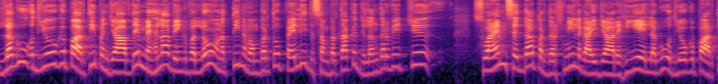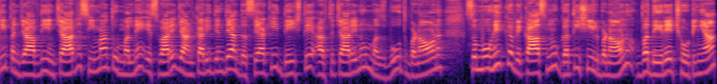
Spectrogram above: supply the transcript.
ਲਘੂ ਉਦਯੋਗ ਭਾਰਤੀ ਪੰਜਾਬ ਦੇ ਮਹਿਲਾ ਵਿੰਗ ਵੱਲੋਂ 29 ਨਵੰਬਰ ਤੋਂ 1 ਦਸੰਬਰ ਤੱਕ ਜਲੰਧਰ ਵਿੱਚ ਸਵੈਮ ਸਿੱਧਾ ਪ੍ਰਦਰਸ਼ਨੀ ਲਗਾਈ ਜਾ ਰਹੀ ਹੈ ਲਘੂ ਉਦਯੋਗ ਭਾਰਤੀ ਪੰਜਾਬ ਦੀ ਇੰਚਾਰਜ ਸੀਮਾ ਧੂਮਲ ਨੇ ਇਸ ਬਾਰੇ ਜਾਣਕਾਰੀ ਦਿੰਦਿਆਂ ਦੱਸਿਆ ਕਿ ਦੇਸ਼ ਦੇ ਅਰਥਚਾਰੇ ਨੂੰ ਮਜ਼ਬੂਤ ਬਣਾਉਣ, ਸਮੂਹਿਕ ਵਿਕਾਸ ਨੂੰ ਗਤੀਸ਼ੀਲ ਬਣਾਉਣ, ਵਧੇਰੇ ਛੋਟੀਆਂ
